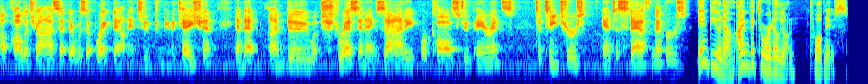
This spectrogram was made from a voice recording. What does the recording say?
apologize that there was a breakdown into communication and that undue stress and anxiety were caused to parents, to teachers, and to staff members. In Buna, I'm Victoria De Leon, 12 News.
